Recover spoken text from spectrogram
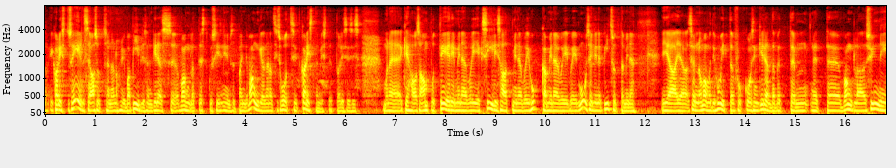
noh, karistuseelse asutusena, noh juba piiblis on kirjas vanglatest, kus inimesed pandi vangi, aga nad siis ootasid karistamist, et oli see siis mõne kehaosa amputeerimine või eksiili saatmine või hukkamine või, või muu selline piitsutamine kirjutamine ja, ja see on omamoodi huvitav, Foucault siin kirjeldab, et, et vangla sünni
